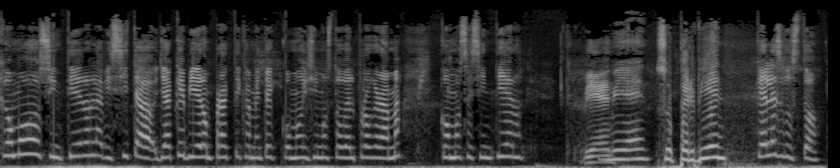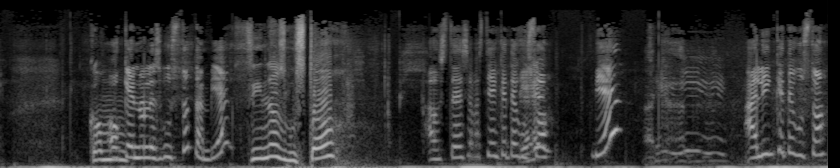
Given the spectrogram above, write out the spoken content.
cómo sintieron la visita? Ya que vieron prácticamente cómo hicimos todo el programa, ¿cómo se sintieron? Bien. Bien. Súper bien. ¿Qué les gustó? ¿Cómo? ¿O que no les gustó también? Sí nos gustó. ¿A usted, Sebastián, qué te gustó? ¿Bien? ¿Alín, qué te gustó?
